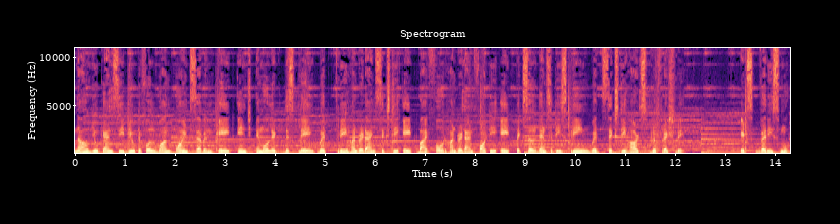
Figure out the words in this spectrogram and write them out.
Now you can see beautiful 1.78-inch AMOLED display with 368 by 448 pixel density screen with 60 Hz refresh rate. It's very smooth.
